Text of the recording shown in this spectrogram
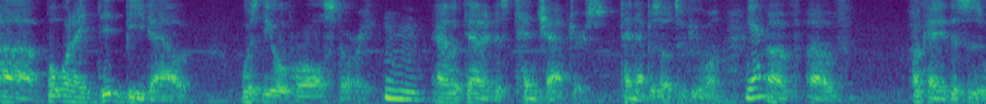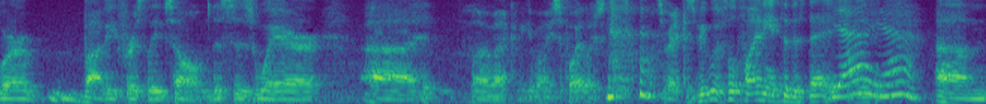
Uh, but what I did beat out was the overall story. Mm-hmm. I looked at it as ten chapters, ten episodes, if you will. Yeah. Of of okay, this is where Bobby first leaves home. This is where. Uh, well, I'm not going to give away spoilers because people are still finding it to this day. It's Yeah, amazing yeah.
